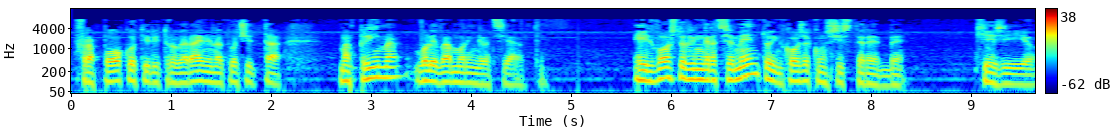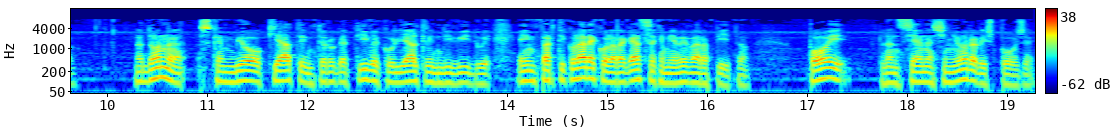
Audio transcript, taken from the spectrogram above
Fra poco ti ritroverai nella tua città, ma prima volevamo ringraziarti. E il vostro ringraziamento in cosa consisterebbe? chiesi io. La donna scambiò occhiate interrogative con gli altri individui e in particolare con la ragazza che mi aveva rapito. Poi l'anziana signora rispose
